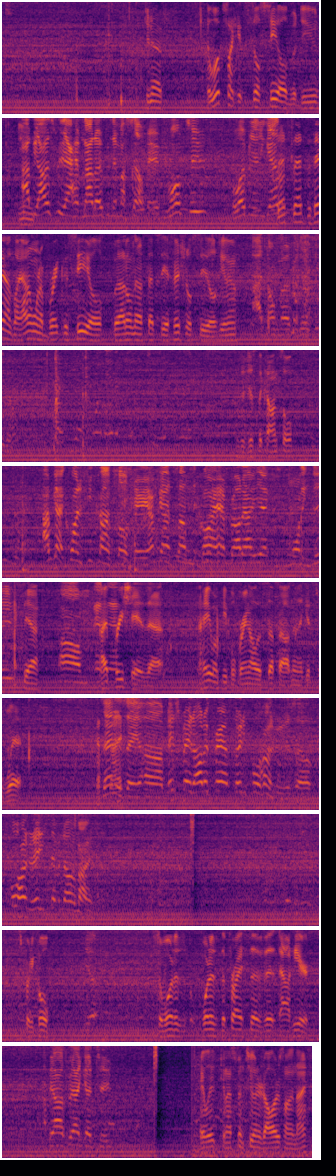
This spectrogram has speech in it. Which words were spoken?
Do you know if it looks like it's still sealed, but do you? Do you I'll be honest with you, I have not opened it myself, man. If you want to, we'll open it together. that's that's the thing. I was like, I don't want to break the seal, but I don't know if that's the official seal. You know? I don't know if it is either. Is it just the console? I've got quite a few consoles, Harry. I've got some in the car I haven't brought out yet because the morning due. Yeah. Um, I appreciate that. I hate when people bring all this stuff out and then it gets wet. That's That nice. is a uh, Benchmade Autocrat 3400. It's a $487.90. It's pretty cool. Yeah. So what is what is the price of it out here? I'll be honest with you, I'd go two. Hey Luke, can I spend two hundred dollars on a knife?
